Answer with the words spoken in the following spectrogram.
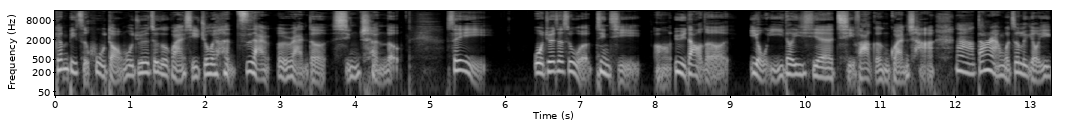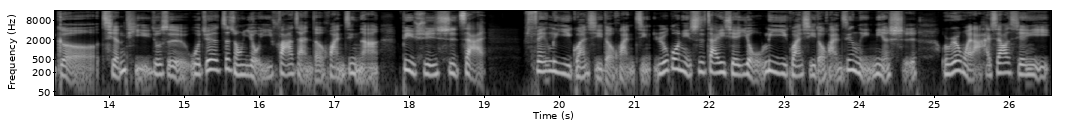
跟彼此互动，我觉得这个关系就会很自然而然的形成了。所以，我觉得这是我近期嗯遇到的。友谊的一些启发跟观察，那当然我这里有一个前提，就是我觉得这种友谊发展的环境呢，必须是在非利益关系的环境。如果你是在一些有利益关系的环境里面时，我认为啊，还是要先以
